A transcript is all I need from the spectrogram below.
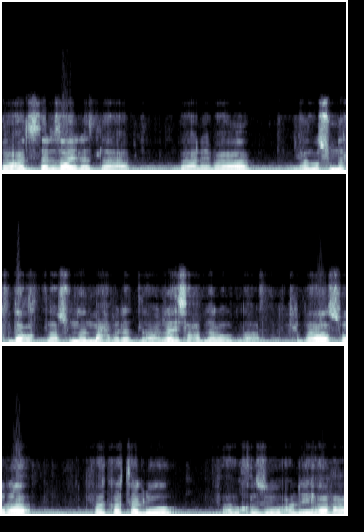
və o hədisləri zayi elədilər. Bəli və yəni sünnəti dağıtdılar, sünnəni məhv elədilər, rəy sahibləri oldular. Və sonra fəqatəlu fəuxuzu aleyha hə.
